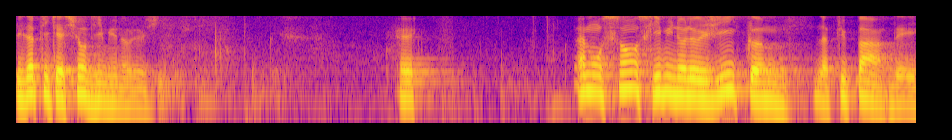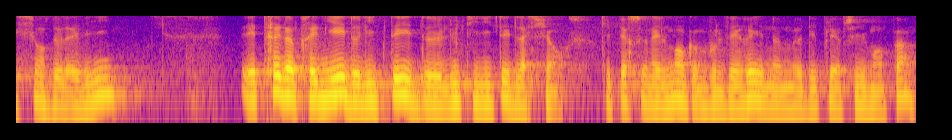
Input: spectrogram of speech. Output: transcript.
les applications de l'immunologie. À mon sens, l'immunologie, comme la plupart des sciences de la vie, est très imprégnée de l'idée de l'utilité de la science, qui personnellement, comme vous le verrez, ne me déplaît absolument pas,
